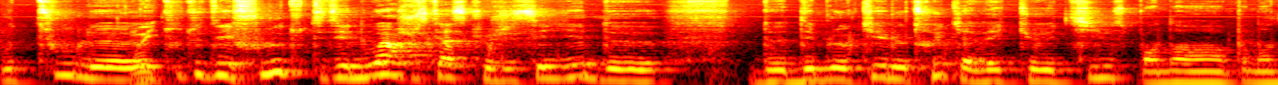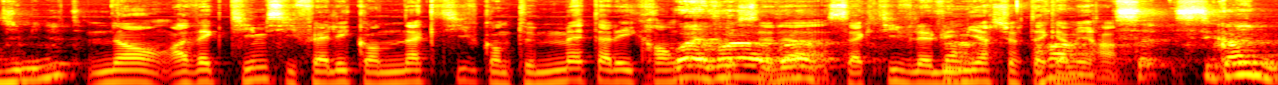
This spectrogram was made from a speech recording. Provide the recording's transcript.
où tout, le, tout, était flou, tout était noir jusqu'à ce que j'essayais de, de débloquer le truc avec euh, Teams pendant, pendant 10 minutes. Non, avec Teams, il fallait qu'on active, qu'on te mette à l'écran ouais, voilà, ça, active la lumière sur ta caméra. C'est quand même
